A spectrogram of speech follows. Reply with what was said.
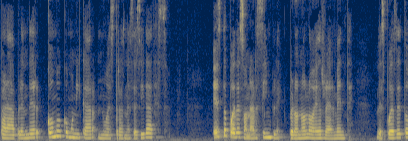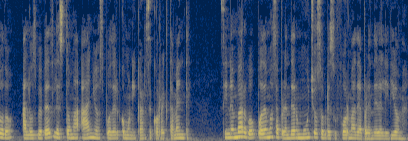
para aprender cómo comunicar nuestras necesidades. Esto puede sonar simple, pero no lo es realmente. Después de todo, a los bebés les toma años poder comunicarse correctamente. Sin embargo, podemos aprender mucho sobre su forma de aprender el idioma.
